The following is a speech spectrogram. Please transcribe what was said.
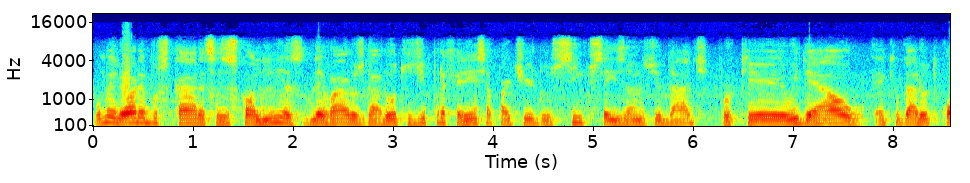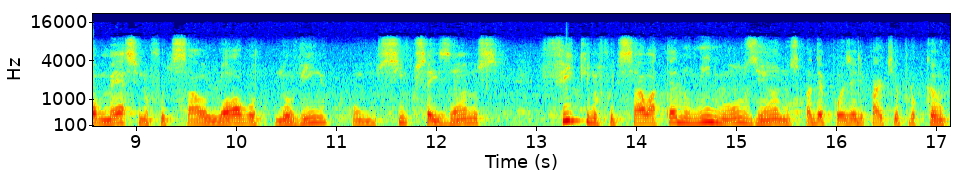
O melhor é buscar essas escolinhas, levar os garotos de preferência a partir dos 5, 6 anos de idade, porque o ideal é que o garoto comece no futsal logo novinho, com 5, 6 anos, fique no futsal até no mínimo 11 anos para depois ele partir para o campo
